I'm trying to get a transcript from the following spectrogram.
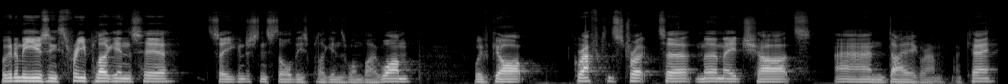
We're going to be using three plugins here, so you can just install these plugins one by one. We've got Graph Constructor, Mermaid Chart, and Diagram, okay?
